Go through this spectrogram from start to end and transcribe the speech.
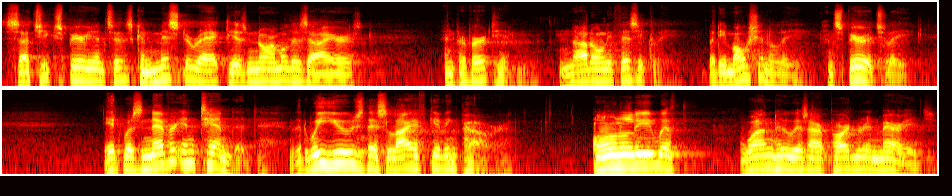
such experiences can misdirect his normal desires and pervert him, not only physically, but emotionally and spiritually. It was never intended that we use this life giving power only with one who is our partner in marriage.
